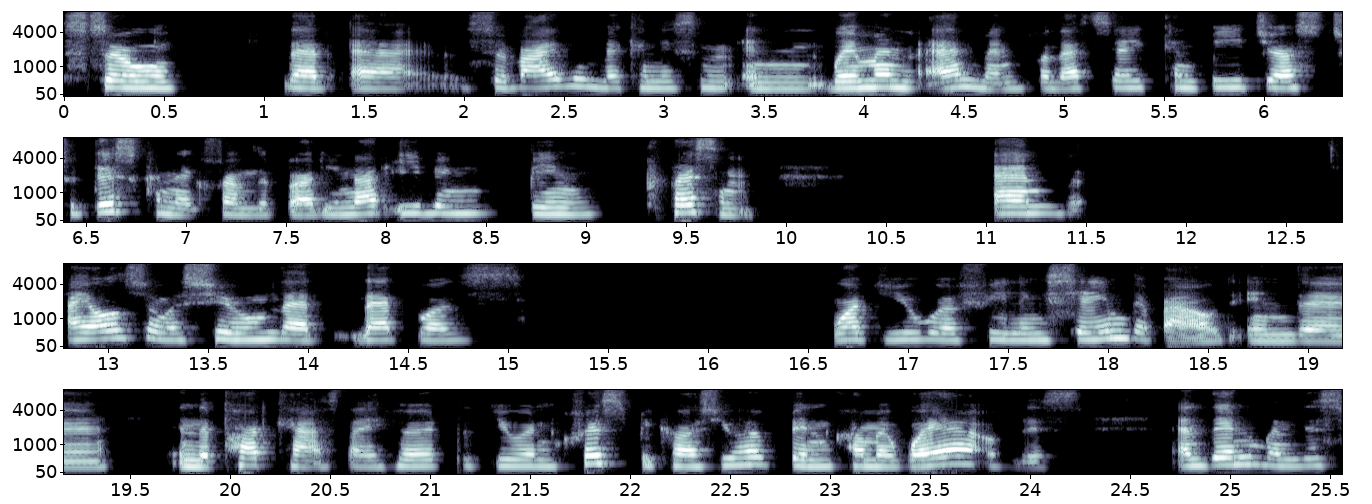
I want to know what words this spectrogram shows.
So that a survival mechanism in women and men for that sake can be just to disconnect from the body not even being present. And I also assume that that was what you were feeling shamed about in the in the podcast I heard with you and Chris because you have become aware of this. And then when this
